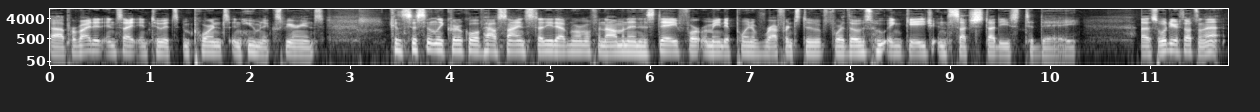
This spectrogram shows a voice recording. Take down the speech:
uh, provided insight into its importance in human experience. Consistently critical of how science studied abnormal phenomena in his day, Fort remained a point of reference to for those who engage in such studies today. Uh, so, what are your thoughts on that?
